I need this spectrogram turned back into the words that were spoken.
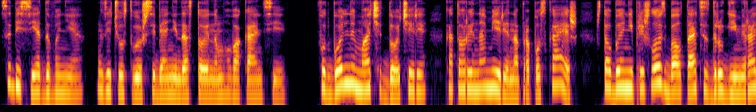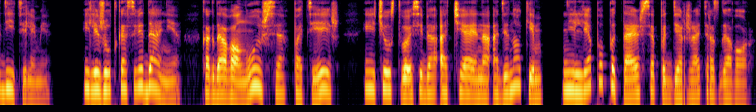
Собеседование, где чувствуешь себя недостойным вакансии. Футбольный матч дочери, который намеренно пропускаешь, чтобы не пришлось болтать с другими родителями. Или жуткое свидание, когда волнуешься, потеешь и, чувствуя себя отчаянно одиноким, нелепо пытаешься поддержать разговор.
